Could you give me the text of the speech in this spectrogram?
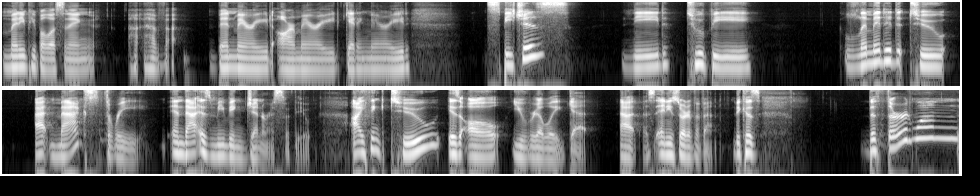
many people listening have been married, are married, getting married. Speeches need to be limited to at max three. And that is me being generous with you. I think two is all you really get at any sort of event because the third one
